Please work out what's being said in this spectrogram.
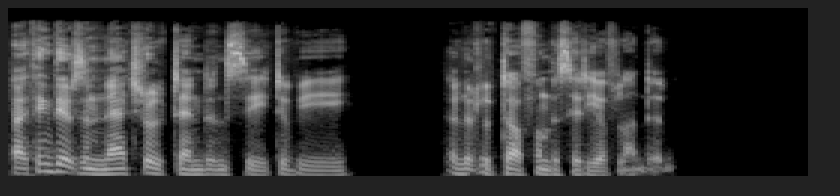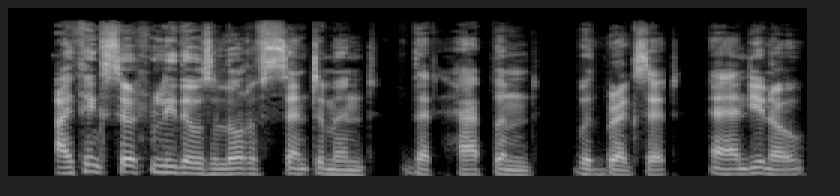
I think there's a natural tendency to be a little tough on the City of London. I think certainly there was a lot of sentiment that happened with Brexit. And, you know,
